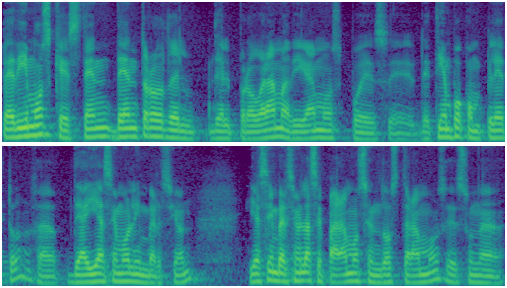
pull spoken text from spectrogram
Pedimos que estén dentro del, programa, digamos, pues eh, de tiempo completo, o sea, de ahí hacemos la inversión y esa inversión la separamos en dos tramos. Es una,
